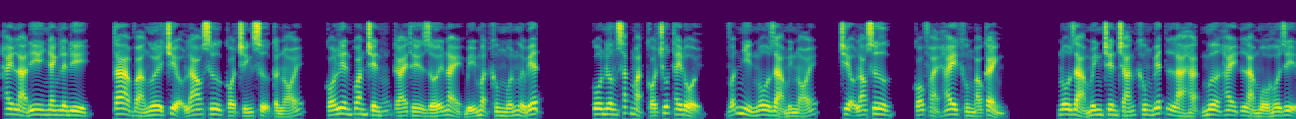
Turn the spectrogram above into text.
hay là đi nhanh lên đi, ta và ngươi triệu lao sư có chính sự cần nói, có liên quan trên cái thế giới này bí mật không muốn người biết. Cô nương sắc mặt có chút thay đổi, vẫn nhìn ngô giả minh nói, triệu lao sư, có phải hay không báo cảnh? Ngô giả minh trên trán không biết là hạt mưa hay là mồ hôi dị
